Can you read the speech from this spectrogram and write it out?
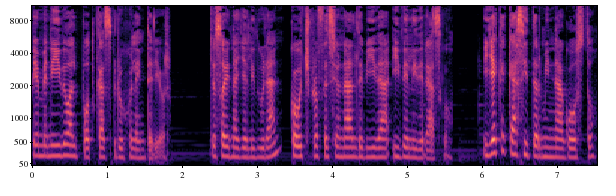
Bienvenido al podcast Brújula Interior. Yo soy Nayeli Durán, coach profesional de vida y de liderazgo. Y ya que casi termina agosto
